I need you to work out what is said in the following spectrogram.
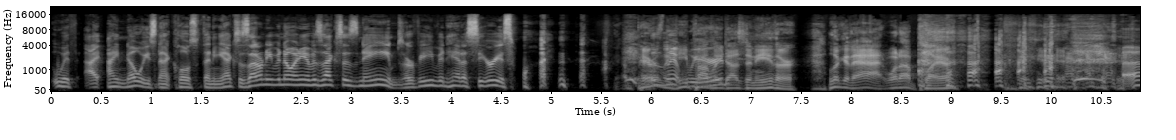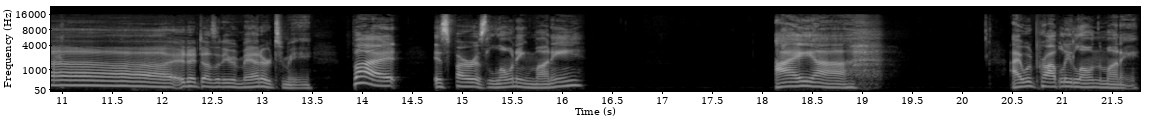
with I, I know he's not close with any exes. I don't even know any of his exes' names, or if he even had a serious one. Apparently, he probably doesn't either. Look at that. What up, player? uh, and it doesn't even matter to me. But as far as loaning money, I uh I would probably loan the money.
